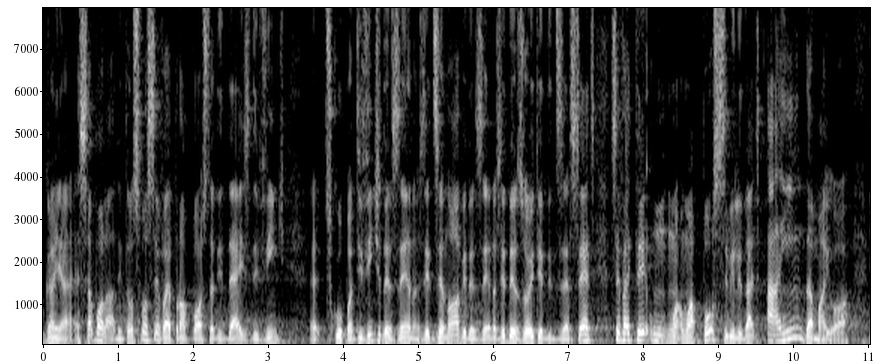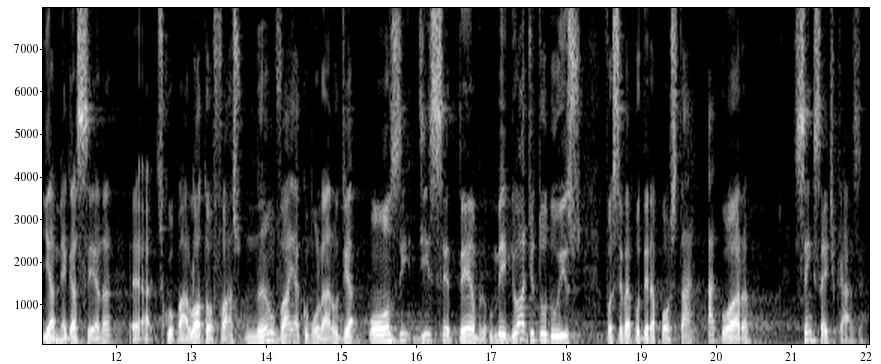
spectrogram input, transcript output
Ganhar essa bolada. Então, se você vai para uma aposta de 10, de 20, eh, desculpa, de 20 dezenas, de 19 dezenas, de 18 e de 17, você vai ter um, uma, uma, possibilidade ainda maior. E a Mega Sena, eh, desculpa, a Loto Fácil não vai acumular no dia 11 de setembro. O melhor de tudo isso, você vai poder apostar agora, sem sair de casa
